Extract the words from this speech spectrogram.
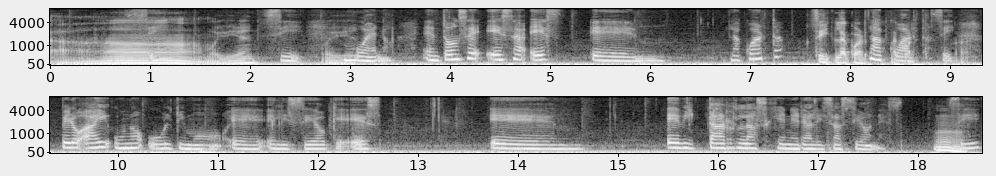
Ah, muy bien. Sí. Bueno, entonces esa es eh, la cuarta. Sí, la cuarta. La cuarta, sí. Pero hay uno último, eh, Eliseo, que es eh, evitar las generalizaciones. Mm. ¿sí?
